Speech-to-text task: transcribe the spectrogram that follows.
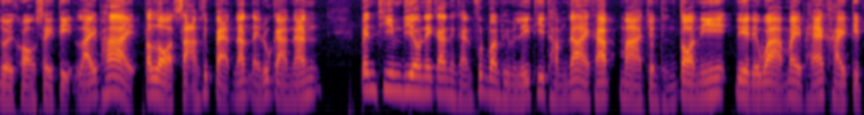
โดยครองสถิติไร้พ่ายตลอด 38 นัดในฤดูกาลนั้น เป็นทีมเดียวในการแข่งขันฟุตบอลพรีเมียร์ลีกที่ทำได้ครับ มาจนถึงตอนนี้เรียกได้ว่าไม่แพ้ใครติด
